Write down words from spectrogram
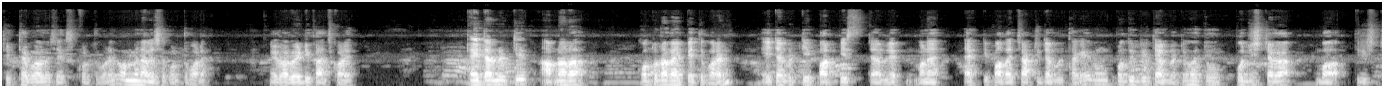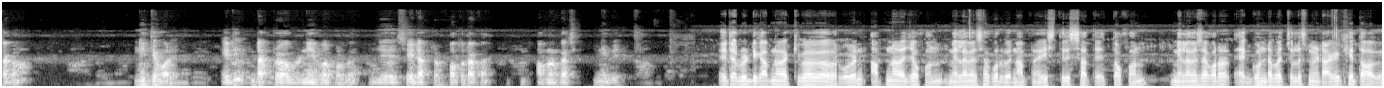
ঠিকঠাকভাবে সেক্স করতে পারে বা মেলামেশা করতে পারে। এভাবে এটি কাজ করে। এই ট্যাবলেটটি আপনারা কত টাকায় পেতে পারেন? এই ট্যাবলেটটি পার পিস ট্যাবলেট মানে একটি পাতায় চারটি ট্যাবলেট থাকে এবং প্রতিটি ট্যাবলেটে হয়তো পঁচিশ টাকা বা তিরিশ টাকা নিতে পারে। এটি ডাক্তারের উপরে নির্ভর করবে যে সেই ডাক্তার কত টাকা আপনার কাছে নেবে। এই ট্যাবলেটটিকে আপনারা কীভাবে ব্যবহার করবেন? আপনারা যখন মেলামেশা করবেন আপনার স্ত্রীর সাথে, তখন মেলামেশা করার এক ঘণ্টা বা চল্লিশ মিনিট আগে খেতে হবে।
